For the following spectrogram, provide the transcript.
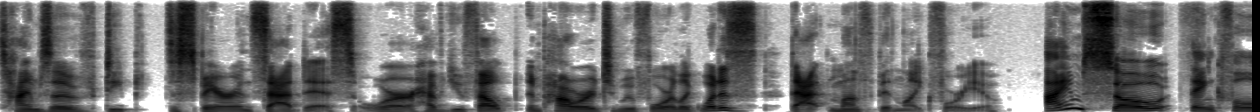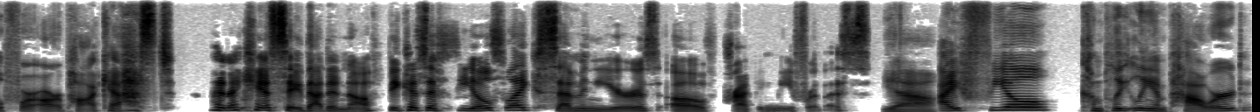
times of deep despair and sadness, or have you felt empowered to move forward? Like, what has that month been like for you? I am so thankful for our podcast. And I can't say that enough because it feels like seven years of prepping me for this. Yeah. I feel completely empowered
